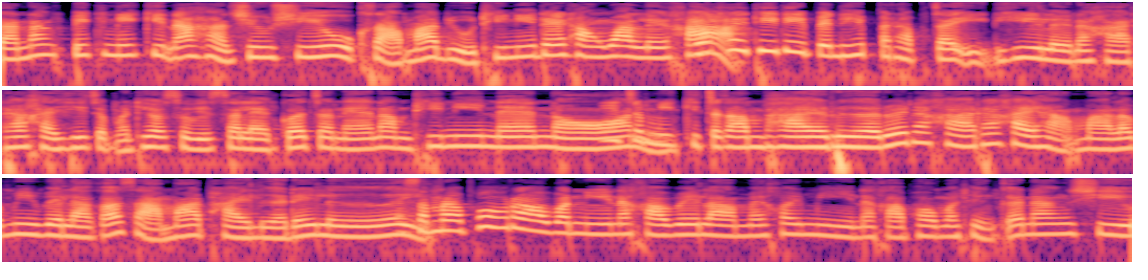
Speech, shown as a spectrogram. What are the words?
การนั่งปิกนิกกินอาหารชิลๆสามารถอยู่ที่นี่ได้ทั้งวันเลยค่ะยกให้ที่นี่เป็นที่ประทับใจอีกที่เลยนะคะ ถ้าใครที่จะมาเที่ยวสวิตเซอร์แลนด์ก็จะแนะนำที่นี่แน่นอนนี่จะมีกิจกรรมพายเรือด้วยนะคะ ถ้าใครหากมาแล้วมีเวลาก็สามารถพายเรือได้เลยสำหรับพวกเราวันนี้นะคะ เวลาไม่ค่อยมีนะคะ พอมาถึงก็นั่งชิล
